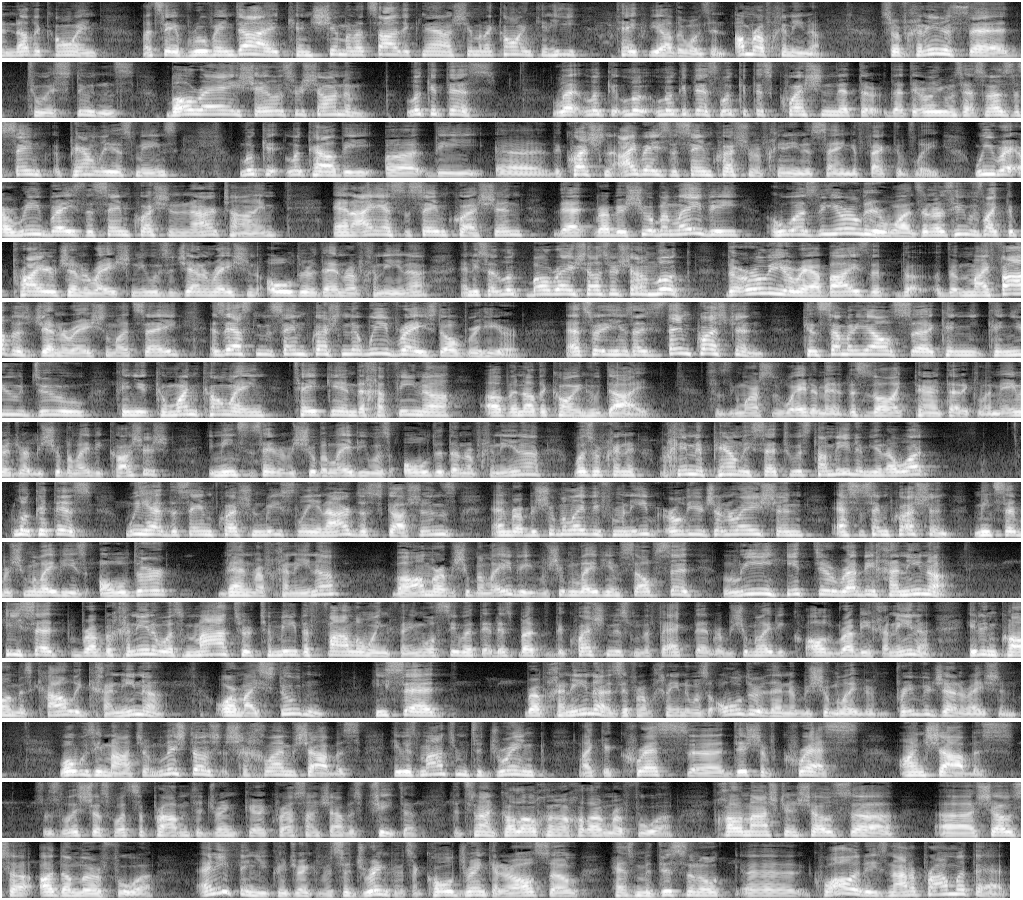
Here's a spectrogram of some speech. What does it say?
another Kohen? Let's say if Ruvain died, can Shimon a tzaddik now? Shimon a Kohen can he take the other ones in? Amrav Chanina. So Chanina said to his students, "Borei shelas rishonim, look at this." Let, look at look look at this. Look at this question that the that the earlier ones asked. So it's the same. Apparently, this means look at look how the uh, the uh, the question I raised the same question of Chanina is saying effectively. We ra- or we raised the same question in our time, and I asked the same question that Rabbi Yeshua ben Levi, who was the earlier ones, and he was like the prior generation. He was a generation older than Rav Chanina, and he said, "Look, Bo Sham, look." The earlier rabbis, the, the, the, my father's generation, let's say, is asking the same question that we've raised over here. That's what he says. Same question. Can somebody else? Uh, can can you do? Can you? Can one Kohen take in the chafina of another Kohen who died? So the Gemara says, wait a minute. This is all like parenthetical. He means to say that Rabbi Shubal Levi was older than Rav Chanina. Was Rav Chanina? Rav apparently said to his Talmidim, you know what? Look at this. We had the same question recently in our discussions, and Rabbi Shimon Levi from an earlier generation asked the same question. It means that Rabbi Shimon Levi is older than Rav Chanina. Ba'am Rabbi Shimon Levi, Rabbi himself said, Li hitter Rabbi Chanina. He said Rabbi Chanina was matter to me the following thing. We'll see what that is, but the question is from the fact that Rabbi Shimon Levi called Rabbi Chanina. He didn't call him his colleague Chanina or my student. He said Rabbi Chanina as if Rabbi Chanina was older than Rabbi Shimon Levi from previous generation. What was he matrim? Lishtos shechlem Shabbos. He was matrim to drink like a cress uh, dish of cress on Shabbos. So lishtos. What's the problem to drink uh, cress on Shabbos? Pshita. The Tanan kol ochan or cholam refuah. Cholam mashkin shows uh, uh, shows uh, adam refuah. Anything you can drink, if it's a drink, if it's a cold drink, and it also has medicinal qualities, not a problem with that.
